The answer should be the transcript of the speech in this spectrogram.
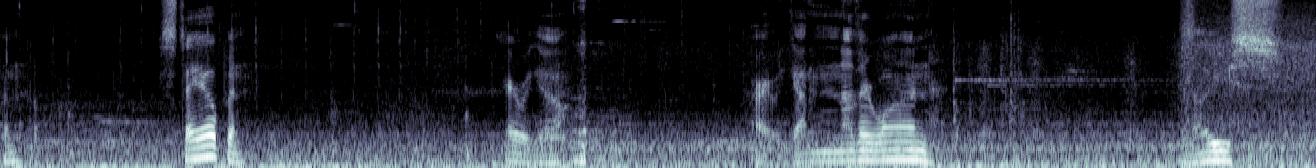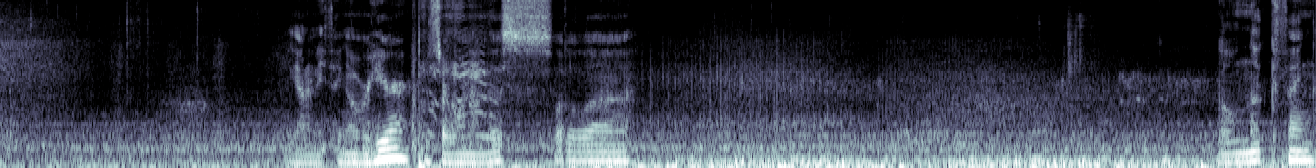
Open. Stay open. There we go. Alright, we got another one. Nice. You got anything over here? Is there one in this little, uh... Little nook thing?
